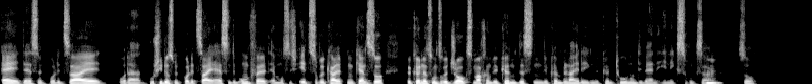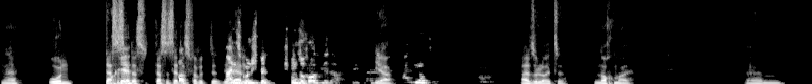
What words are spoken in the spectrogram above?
Ey, der ist mit Polizei oder Bushido ist mit Polizei, er ist in dem Umfeld, er muss sich eh zurückhalten. Kennst du? Wir können jetzt unsere Jokes machen, wir können dissen, wir können beleidigen, wir können tun und die werden eh nichts zurücksagen. Mhm. So. Ne? Und das okay. ist ja das, das ist ja das Verrückte. Wir Eine Sekunde, ich bin, ich bin sofort wieder da. Ja. Also Leute, nochmal. Ähm,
